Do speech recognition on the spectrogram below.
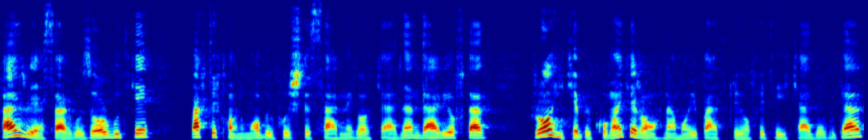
قدری اثرگذار بود که وقتی خانمها به پشت سر نگاه کردن دریافتند راهی که به کمک راهنمای بدقیافه طی کرده بودند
